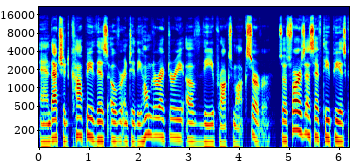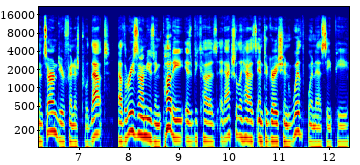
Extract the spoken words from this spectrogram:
and that should copy this over into the home directory of the Proxmox server. So as far as SFTP is concerned, you're finished with that. Now the reason I'm using PuTTY is because it actually has integration with WinSCP.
